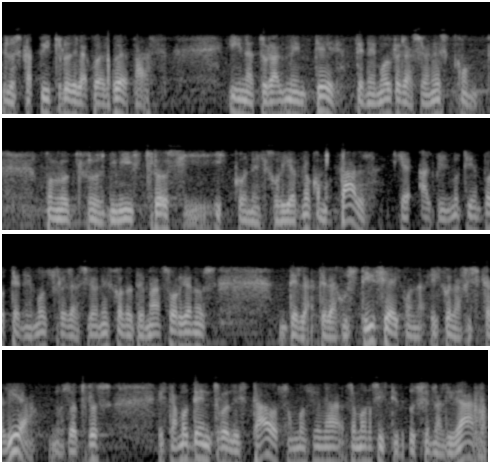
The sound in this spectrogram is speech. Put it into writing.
los capítulos del acuerdo de paz y naturalmente tenemos relaciones con, con los, ministros y con el gobierno como tal. Y al mismo tiempo tenemos relaciones con los demás órganos de la, de la justicia y con la, y con la fiscalía. Nosotros estamos dentro del Estado, somos una somos institucionalidad.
